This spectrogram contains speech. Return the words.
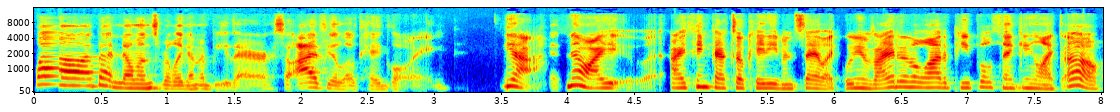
Well, I bet no one's really going to be there. So, I feel okay going. Yeah. No, I I think that's okay to even say like we invited a lot of people thinking like, oh,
